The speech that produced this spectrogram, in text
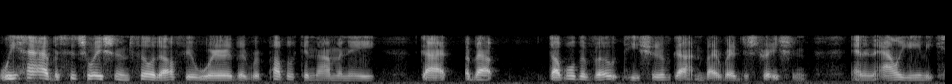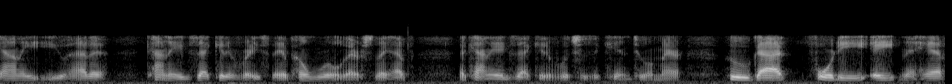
We have a situation in Philadelphia where the Republican nominee got about double the vote he should have gotten by registration. And in Allegheny County, you had a county executive race. They have home rule there, so they have a county executive, which is akin to a mayor, who got 48 and a half,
